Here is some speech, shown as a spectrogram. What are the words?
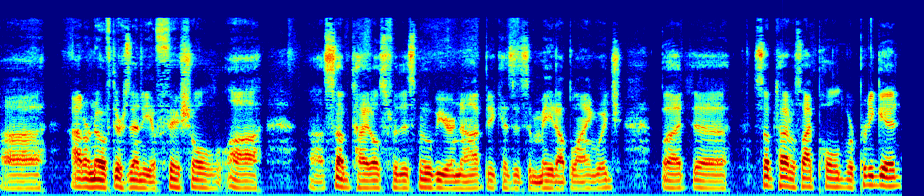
Uh, I don't know if there's any official uh, uh, subtitles for this movie or not because it's a made-up language, but uh, subtitles I pulled were pretty good,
